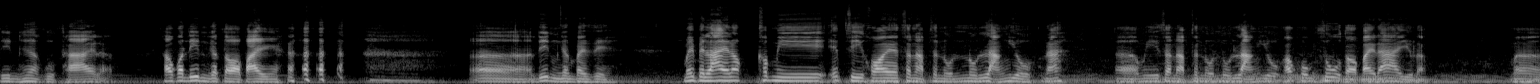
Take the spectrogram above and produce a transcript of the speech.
ดิ้นเฮือกสุดท้ายแล้วเขาก็ดิ้นกันต่อไปเออดิ้นกันไปสิ ไม่เป็นไรหรอกเขามีเอฟซีคอยสนับสนุนหนุนหลังอยู่นะเออมีสนับสนุนหนุนหลังอยู่เขาคงสู้ต่อไปได้อยู่แล้วเออ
